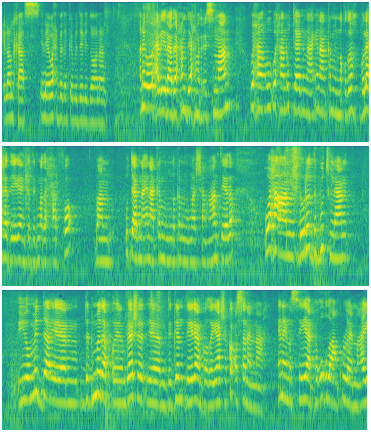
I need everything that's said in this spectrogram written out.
xilalkaas inay wax badan ka bedeli doonaan. Aniga waxaa la yidhahdaa xamdi axmed cismaan. Waxaan waxaan u taagnahay inaan ka mid noqdo golaha deegaanka degmada xarfo. Baan u taagnahay inaan ka mid ka mid noqnasho ahaanteeda waxa aan dowladda puntland iyo midda degmada beesha degan deegaanka odayaasha ka codsanaynaa inayna siiyaan xuquuqda aan ku leenahay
